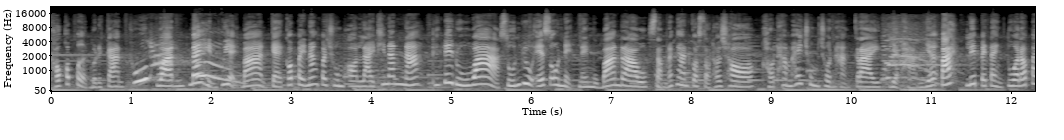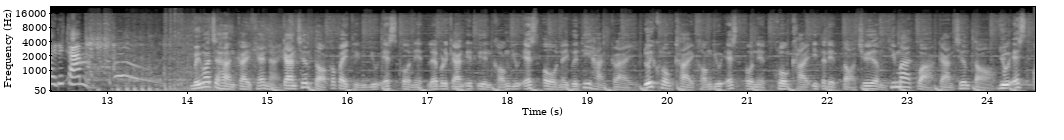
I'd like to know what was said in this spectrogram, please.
เขาก็เปิดบริการทุกวัน แม่เห็นผู้ใหญ่บ้าน แกก็ไปนั่งประชุมออนไลน์ที่นั่นนะ ถึงได้รู้ว่าศูนย์ USO Net ในหมู่บ้านเรา สำนักงานกสทช เขาทำให้ชุมชนห่างไกล อย่าถามเยอะ ไป รีบไปแต่งตัวแล้วไปด้วยกัน ไม่ว่าจะห่างไกลแค่ไหน การเชื่อมต่อก็ไปถึง USONet และบริการอื่น ๆ ของ USO ในพื้นที่ห่างไกล ด้วยโครงข่ายของ USONet โครงข่ายอินเทอร์เน็ตต่อเชื่อมที่มากกว่าการเชื่อมต่อ USO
